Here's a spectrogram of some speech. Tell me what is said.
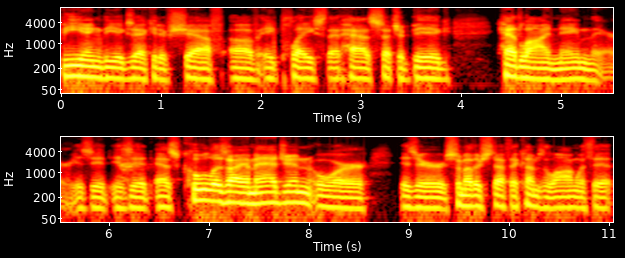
being the executive chef of a place that has such a big headline name there? Is it is it as cool as i imagine or is there some other stuff that comes along with it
